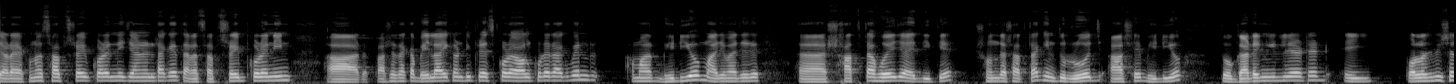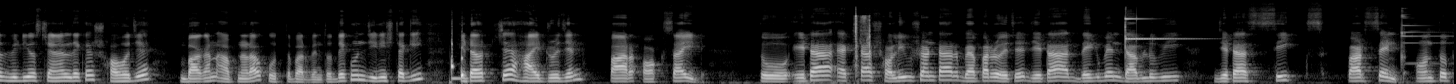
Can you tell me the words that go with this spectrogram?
যারা এখনও সাবস্ক্রাইব করেননি চ্যানেলটাকে, তারা সাবস্ক্রাইব করে নিন। আর পাশে থাকা বেল আইকনটি প্রেস করে অল করে রাখবেন। আমার ভিডিও মাঝে মাঝে সাতটা হয়ে যায় দিতে, সন্ধ্যা সাতটা, কিন্তু রোজ আসে ভিডিও তো গার্ডেনিং রিলেটেড এই পলাশ বিশ্বাস ভিডিওস চ্যানেল দেখে সহজে বাগান আপনারাও করতে পারবেন। তো দেখুন জিনিসটা কি, এটা হচ্ছে হাইড্রোজেন পার অক্সাইড তো এটা একটা সলিউশনটার ব্যাপার রয়েছে, যেটা দেখবেন ডাব্লিউবি যেটা সিক্স পারসেন্ট অন্তত।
